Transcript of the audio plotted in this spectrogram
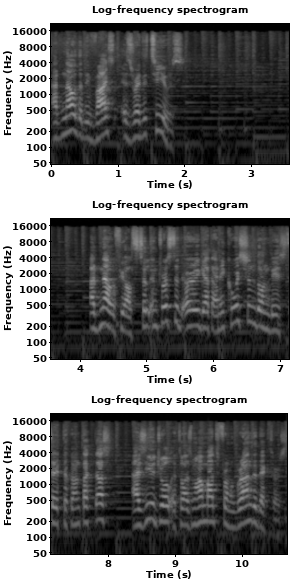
And now the device is ready to use. And now if you are still interested or you got any question, don't be hesitate to contact us. As usual, it was Muhammad from Grand Detectors.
